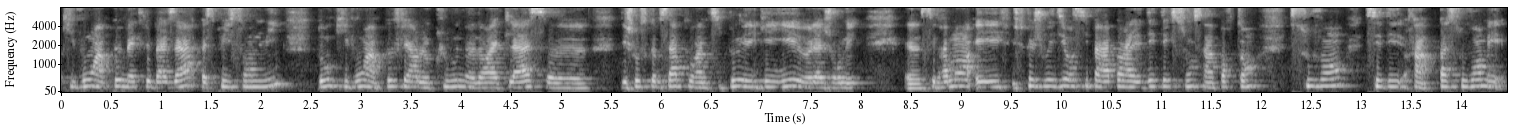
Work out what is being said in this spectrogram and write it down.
qui vont un peu mettre le bazar parce qu'ils s'ennuient. Donc ils vont un peu faire le clown dans la classe, euh, des choses comme ça pour un petit peu égayer euh, la journée. Euh, c'est vraiment et ce que je voulais dire aussi par rapport à la détection, c'est important. Souvent, c'est des, enfin pas souvent, mais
